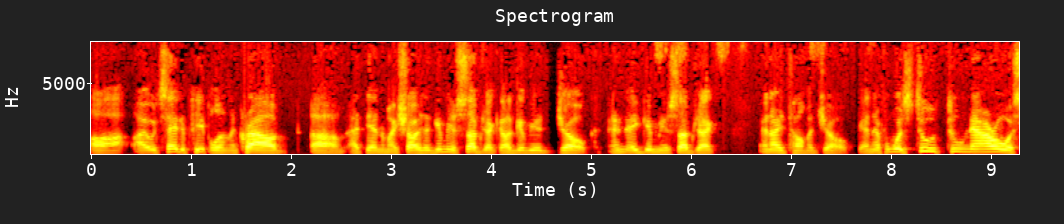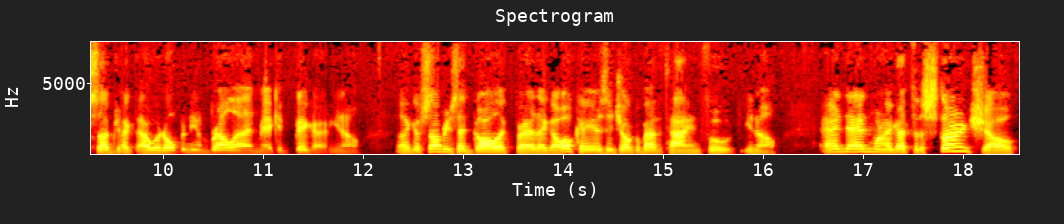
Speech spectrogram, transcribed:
uh, I would say to people in the crowd um, at the end of my show, I said, give me a subject, I'll give you a joke. And they give me a subject and I tell them a joke. And if it was too too narrow a subject, I would open the umbrella and make it bigger, you know. Like if somebody said garlic bread, I go, okay, here's a joke about Italian food, you know. And then when I got to the Stern show,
